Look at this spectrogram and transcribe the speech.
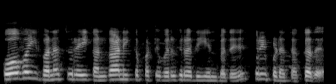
கோவை வனத்துறை கண்காணிக்கப்பட்டு வருகிறது என்பது குறிப்பிடத்தக்கது.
